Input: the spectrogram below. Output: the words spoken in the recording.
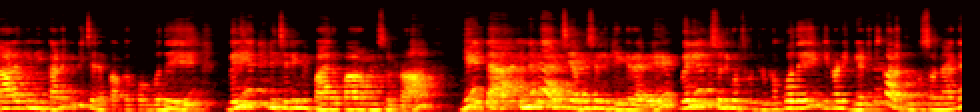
நாளைக்கு நீ கணக்கு டீச்சரை பார்க்க போகும்போது விளையாட்டு டீச்சரையும் போய் பாருப்பா அப்படின்னு சொல்றான். ஏன்டா என்னடா ஆச்சு? அப்படின்னு சொல்லி கேட்கிறாரு விளையாட்டு சொல்லி கொடுத்துக்கிட்டு இருக்கும் போது என்னோட இடது காலை தூக்க சொன்னாங்க.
